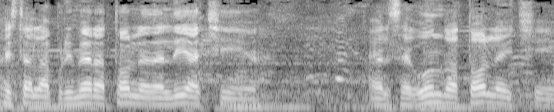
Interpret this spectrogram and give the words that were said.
Ahí está la primera atole del día, chi. El segundo atole, chi.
